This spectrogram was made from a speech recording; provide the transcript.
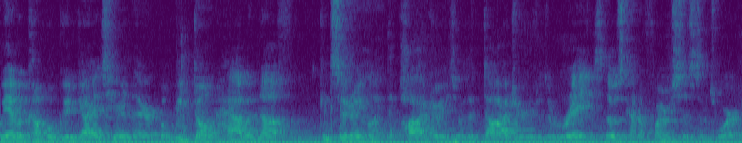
we have a couple good guys here and there, but we don't have enough considering like the Padres or the Dodgers or the Rays, those kind of farm systems where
